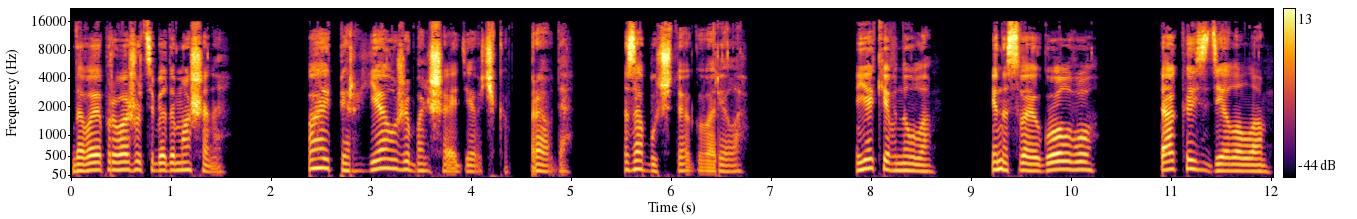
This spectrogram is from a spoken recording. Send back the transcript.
«Давай я провожу тебя до машины». «Пайпер, я уже большая девочка, правда. Забудь, что я говорила». Я кивнула и на свою голову так и сделала.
